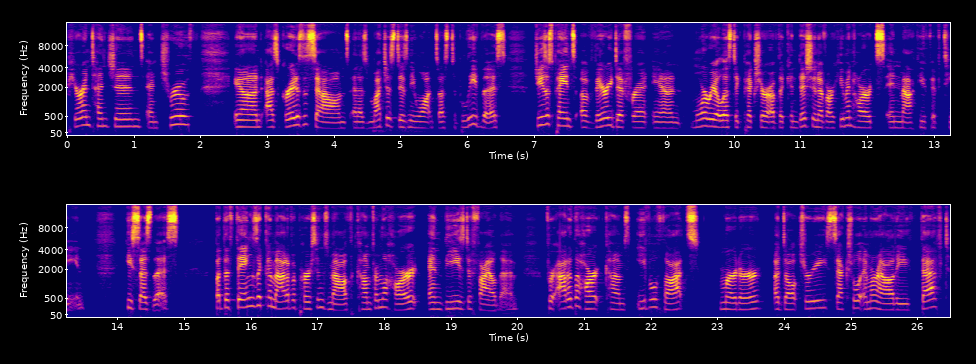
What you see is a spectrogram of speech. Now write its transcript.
pure intentions and truth. And as great as it sounds, and as much as Disney wants us to believe this, Jesus paints a very different and more realistic picture of the condition of our human hearts in Matthew 15. He says this But the things that come out of a person's mouth come from the heart, and these defile them. For out of the heart comes evil thoughts, murder, adultery, sexual immorality, theft,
